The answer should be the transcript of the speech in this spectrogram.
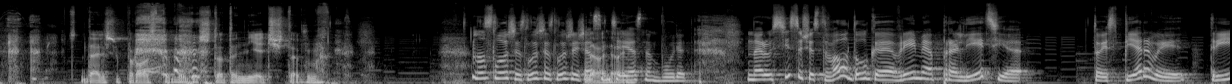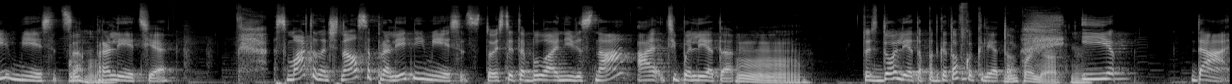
дальше просто будет что-то нечто. Ну, слушай, слушай, слушай, сейчас Давай, давай. интересно будет. На Руси существовало долгое время пролетие, то есть первые три месяца пролетия. С марта начинался пролетний месяц, то есть это была не весна, а типа лето. М, То есть до лета, подготовка к лету. Ну, понятно. И да,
